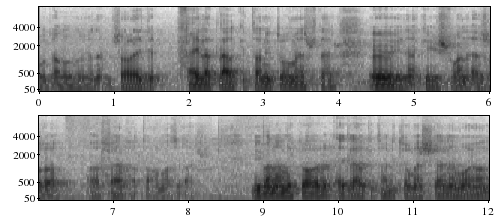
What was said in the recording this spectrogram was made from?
oldalon ő nem. Szóval egy fejlett lelki tanítómester, ő neki is van ez a, a felhatalmazás. Mi van, amikor egy lelki tanítómester nem olyan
